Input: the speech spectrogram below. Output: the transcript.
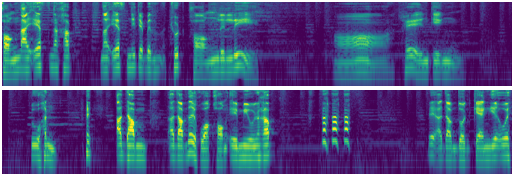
ของ 9F นะครับ 9F นี่จะเป็นชุดของลิลลี่ อ๋อ เท่จริงๆส่วน อดัม อดัมได้หัวของเอมิลนะครับ เฮ้ยอดัมโดนแกงเยอะเว้ย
